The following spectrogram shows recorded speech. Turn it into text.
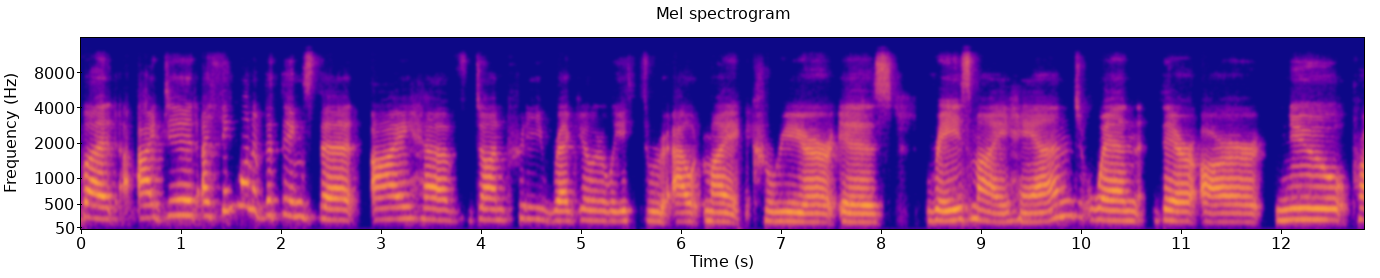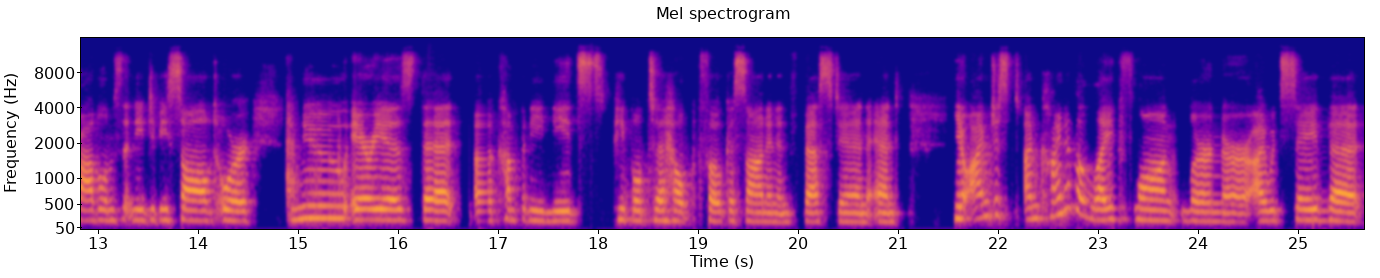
but I did, I think one of the things that I have done pretty regularly throughout my career is raise my hand when there are new problems that need to be solved or new areas that a company needs people to help focus on and invest in. And, you know, I'm just, I'm kind of a lifelong learner. I would say that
